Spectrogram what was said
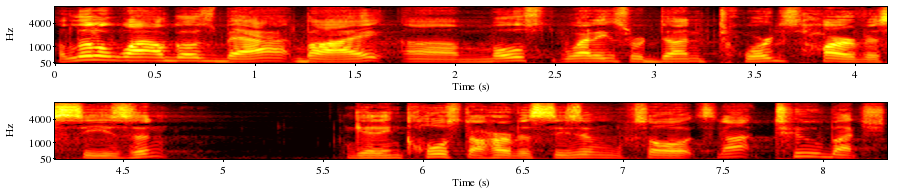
a little while goes by. Um, most weddings were done towards harvest season, getting close to harvest season, so it's not too much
